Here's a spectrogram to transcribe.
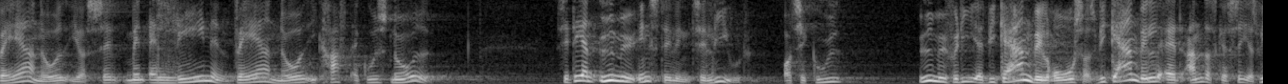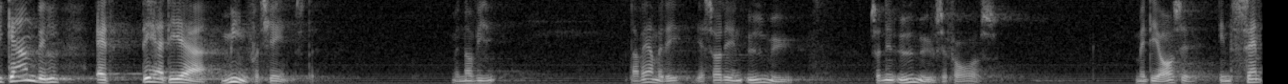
være noget i os selv, men alene være noget i kraft af Guds nåde. Se, det er en ydmyg indstilling til livet og til Gud. Ydmyg, fordi at vi gerne vil rose os. Vi gerne vil, at andre skal se os. Vi gerne vil, at det her det er min fortjeneste. Men når vi lader være med det, ja, så er det en ydmyg, så er det en ydmygelse for os. Men det er også en sand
